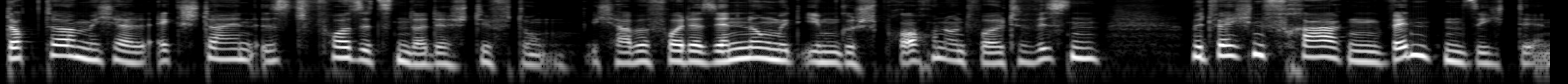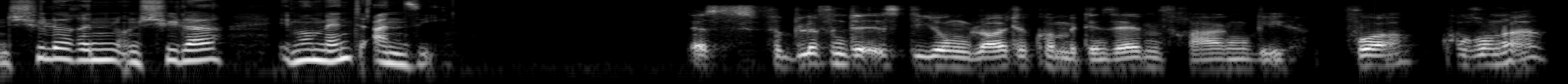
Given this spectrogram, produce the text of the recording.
Dr. Michael Eckstein ist Vorsitzender der Stiftung. Ich habe vor der Sendung mit ihm gesprochen und wollte wissen, mit welchen Fragen wenden sich denn Schülerinnen und Schüler im Moment an Sie? Das Verblüffende ist, die jungen Leute kommen mit denselben Fragen wie vor Corona.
